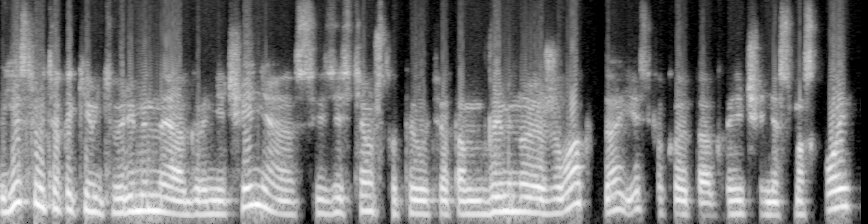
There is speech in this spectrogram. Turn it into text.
Есть ли у тебя какие-нибудь временные ограничения в связи с тем, что ты у тебя там временное жилак, да, есть какое-то ограничение с Москвой?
